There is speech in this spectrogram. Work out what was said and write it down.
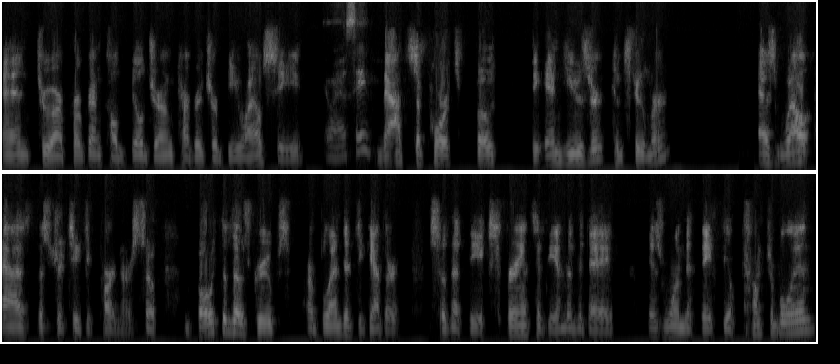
And through our program called Build Your Own Coverage or BYOC, BYOC. that supports both the end user, consumer, as well as the strategic partners. So both of those groups are blended together so that the experience at the end of the day is one that they feel comfortable in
